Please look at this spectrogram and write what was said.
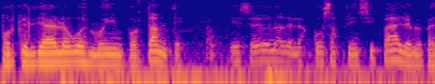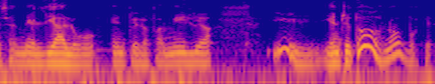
porque el diálogo es muy importante. Esa es una de las cosas principales, me parece a mí, el diálogo entre la familia y, y entre todos, ¿no? Porque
